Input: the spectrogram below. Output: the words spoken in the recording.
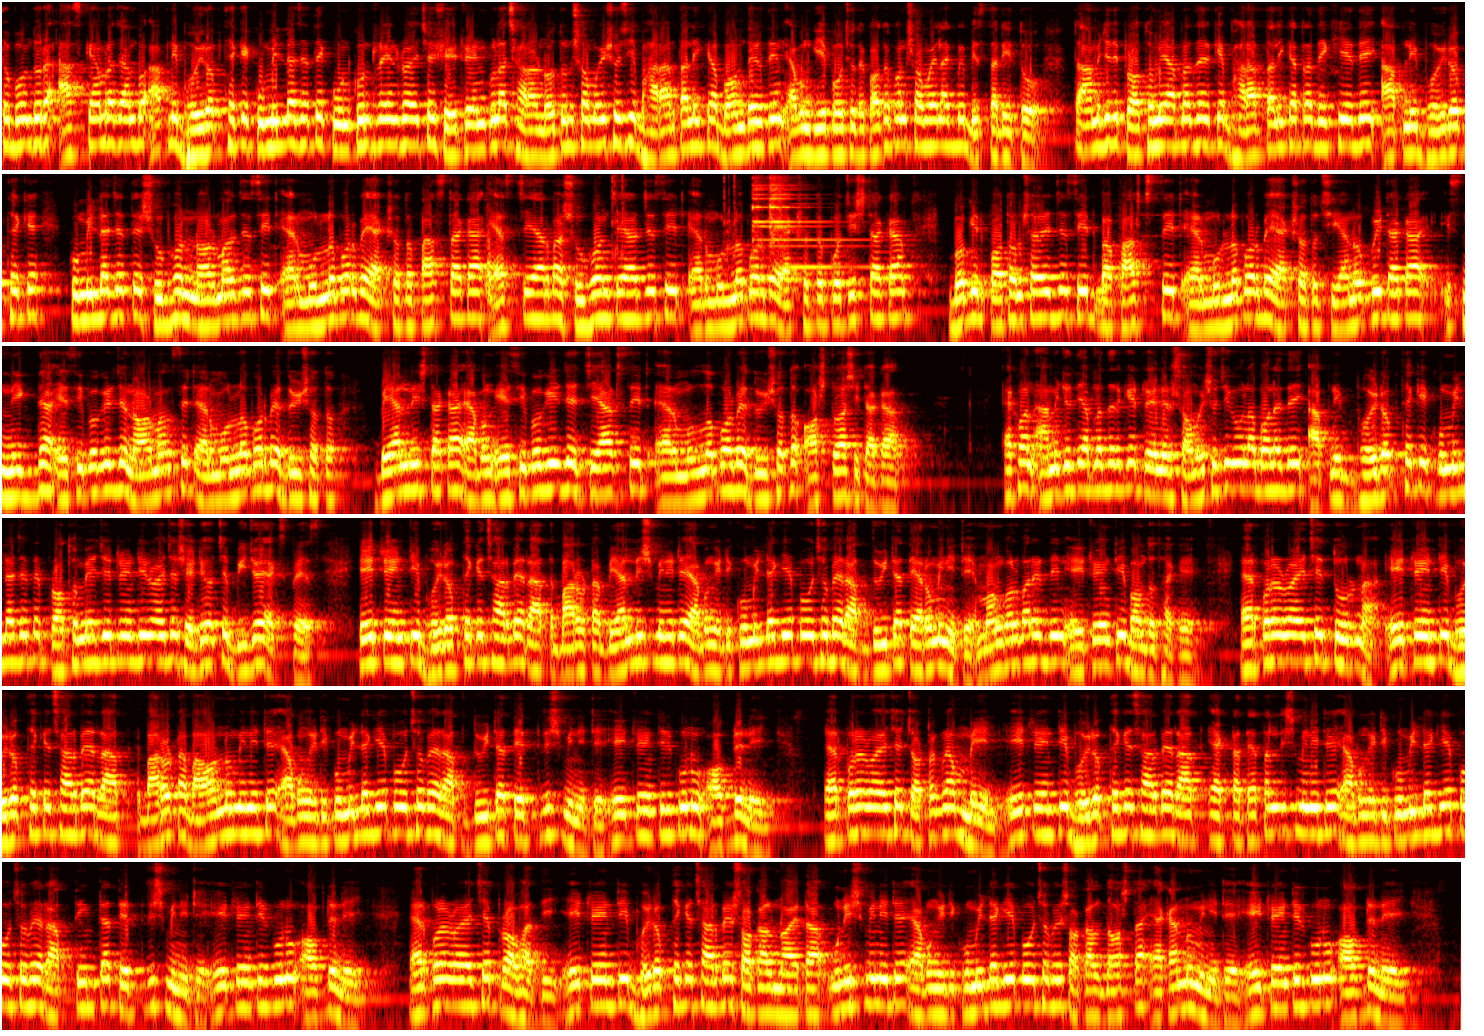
তো বন্ধুরা, আজকে আমরা জানব আপনি ভৈরব থেকে কুমিল্লা যেতে কোন কোন ট্রেন রয়েছে? সেই ট্রেনগুলো ছাড়া নতুন সময়সূচি, ভাড়ার তালিকা, বন্ধের দিন এবং গিয়ে পৌঁছতে কতক্ষণ সময় লাগবে বিস্তারিত। তো আমি যদি প্রথমে আপনাদেরকে ভাড়ার তালিকাটা দেখিয়ে দেই, আপনি ভৈরব থেকে কুমিল্লা যেতে শুভন নর্মাল যে সিট এর মূল্য পড়বে একশত পাঁচ টাকা। এস চেয়ার বা শুভন চেয়ার যে সিট এর মূল্য পড়বে একশত পঁচিশ টাকা। বগির প্রথম সারির যে সিট বা ফার্স্ট সিট এর মূল্য পড়বে একশত ছিয়ানব্বই টাকা। স্নিগ্ধা এসি বগির যে নর্মাল সিট এর মূল্য পড়বে দুইশত বিয়াল্লিশ টাকা এবং এসি বগির যে চেয়ার সিট এর মূল্য পড়বে দুইশত অষ্টআশি টাকা। এখন আমি যদি আপনাদেরকে ট্রেনের সময়সূচিগুলো বলে দেই, আপনি ভৈরব থেকে কুমিল্লা যেতে প্রথমে যে ট্রেনটি রয়েছে সেটি হচ্ছে বিজয় এক্সপ্রেস। এই ট্রেনটি ভৈরব থেকে ছাড়বে রাত বারোটা বিয়াল্লিশ মিনিটে এবং এটি কুমিল্লা গিয়ে পৌঁছবে রাত দুইটা তেরো মিনিটে। মঙ্গলবারের দিন এই ট্রেনটি বন্ধ থাকে। এরপরে রয়েছে তুরনা। এই ট্রেনটি ভৈরব থেকে ছাড়বে রাত বারোটা বাউন্ন মিনিটে এবং এটি কুমিল্লা গিয়ে পৌঁছবে রাত দুইটা তেত্রিশ মিনিটে। এই ট্রেনটির কোনো অফডে নেই। এরপরে রয়েছে চট্টগ্রাম মেইল। এই ট্রেনটি ভৈরব থেকে ছাড়বে রাত একটা তেতাল্লিশ মিনিটে এবং এটি কুমিল্লা গিয়ে পৌঁছবে রাত তিনটা তেত্রিশ মিনিটে। এই ট্রেনটির কোনো অফডে নেই। এরপরে রয়েছে প্রভাতী। এই ট্রেনটি ভৈরব থেকে ছাড়বে সকাল নয়টা উনিশ মিনিটে এবং এটি কুমিল্লা গিয়ে পৌঁছবে সকাল দশটা একান্ন মিনিটে। এই ট্রেনটির কোনো অফডে নেই।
